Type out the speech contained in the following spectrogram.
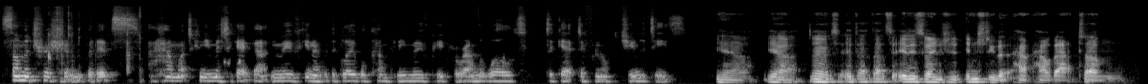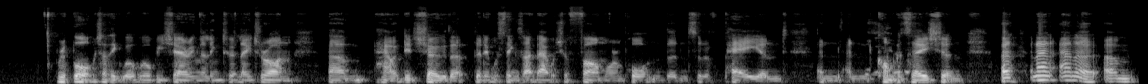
some attrition but it's how much can you mitigate that and move you know with a global company move people around the world to get different opportunities. Yeah yeah. No it, that, that's it is very interesting that how, how that um report, which I think we'll, we'll be sharing the link to it later on, um, how it did show that that it was things like that which are far more important than sort of pay and and, and compensation. Uh, and Anna, um,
